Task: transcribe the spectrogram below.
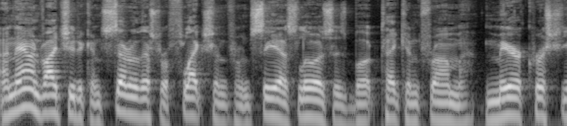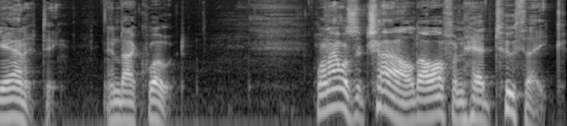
I now invite you to consider this reflection from C.S. Lewis's book taken from Mere Christianity, and I quote When I was a child, I often had toothache.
